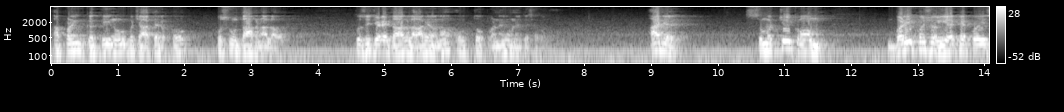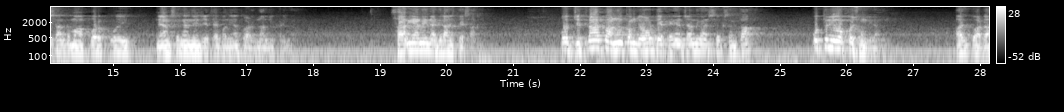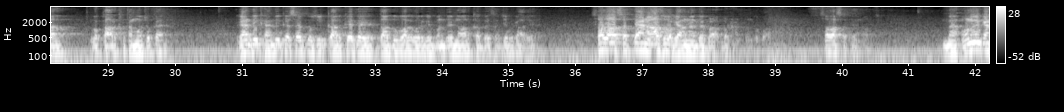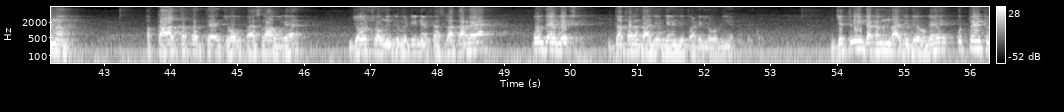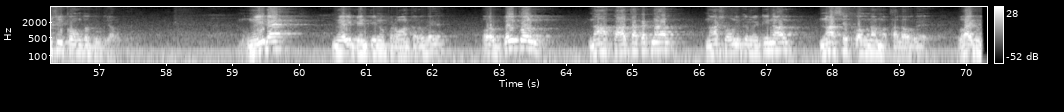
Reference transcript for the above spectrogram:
ਆਪਣੀ ਗੱਦੀ ਨੂੰ ਬਚਾ ਕੇ ਰੱਖੋ ਉਸ ਨੂੰ ਦਾਗ ਨਾ ਲਾਓ। ਤੁਸੀਂ ਜਿਹੜੇ ਦਾਗ ਲਾ ਰਹੇ ਹੋ ਨਾ, ਉਹ ਧੋਪਣ ਹੋਣੇ ਕਿਸੇ ਕੋਲ ਅੱਜ ਸਮੁੱਚੀ ਕੌਮ ਬੜੀ ਖੁਸ਼ ਹੋਈ ਹੈ ਕਿ ਕੋਈ ਸੰਤ ਮਹਾਂਪੁਰ ਕੋਈ ਨਿਹੰਗ ਸਿੰਘਾਂ ਦੀਆਂ ਜਥੇਬੰਦੀਆਂ ਤੁਹਾਡੇ ਨਾਲ ਨਹੀਂ ਖੜੀਆਂ। ਸਾਰੀਆਂ ਦੀ ਨਜ਼ਰਾਂ 'ਚ ਤੇ ਸਨ ਉਹ ਜਿਤਨਾ ਤੁਹਾਨੂੰ ਕਮਜ਼ੋਰ ਦੇਖਣੀਆਂ ਚਾਹੁੰਦੀਆਂ ਸਿੱਖ ਸੰਗਤਾਂ, ਉਤਨੀ ਉਹ ਖੁਸ਼ ਹੁੰਦੀਆਂ। ਅੱਜ ਤੁਹਾਡਾ ਵਕਾਰ ਖਤਮ ਹੋ ਚੁੱਕਾ ਹੈ। ਰਹਿੰਦੀ ਖਾਂਦੀ ਕਸਰ ਤੁਸੀਂ ਕਰਕੇ ਤੇ ਦਾਦੂ ਵਾਲੇ ਵਰਗੇ ਬੰਦੇ ਨਾਲ ਖੱਬੇ ਸੱਜੇ ਬਿਠਾ ਰਹੇ। ਸਵਾ ਸਤਿਆਨਾਸ਼ ਹੋ ਗਿਆ ਉਹਨਾਂ ਦੇ ਬ- ਬਿਠਾਉਣ ਤੋਂ ਬਾਅਦ। ਸਵਾ ਸਤਿਆਨਾਸ਼ ਮੈਂ ਹੁਣ ਵੀ ਕਹਿੰਦਾ ਅਕਾਲ ਤਖਤ ਤੇ ਜੋ ਫੈਸਲਾ ਹੋ ਗਿਆ, ਜੋ ਸ਼੍ਰੋਮਣੀ ਕਮੇਟੀ ਨੇ ਫੈਸਲਾ ਕਰ ਲਿਆ, ਉਹਦੇ ਵਿੱਚ ਦਖਲ ਅੰਦਾਜ਼ੀ ਦੇਣ ਦੀ ਤੁਹਾਡੀ ਲੋੜ ਨਹੀਂ ਹੈ ਬਿਲਕੁਲ। ਜਿਤਨੀ ਦਖਲ ਅੰਦਾਜ਼ੀ ਦਿਓਗੇ, ਉਤਨੇ ਤੁਸੀਂ ਕੌਮ ਤੋਂ ਦੂਰ ਜਾਓਗੇ। ਉਮੀਦ ਹੈ ਮੇਰੀ ਬੇਨਤੀ ਨੂੰ ਪ੍ਰਵਾਨ ਕਰੋਗੇ ਔਰ ਬਿਲਕੁਲ ਨਾ ਅਕਾਲ ਤਖਤ ਨਾਲ, ਨਾ ਸ਼੍ਰੋਮਣੀ ਕਮੇਟੀ ਨਾਲ, ਨਾ ਸਿੱਖ ਕੌਮ ਨਾਲ ਮੱਥਾ ਲਾਓਗੇ। ਵਾਹਿਗੁਰੂ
